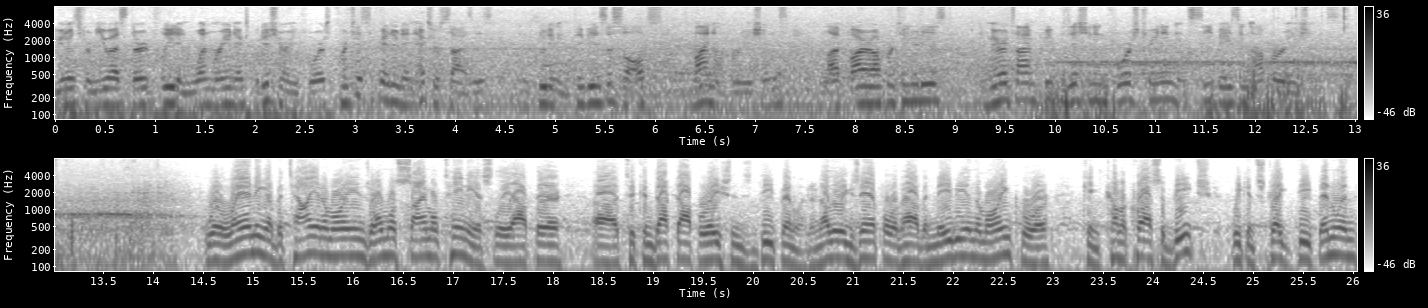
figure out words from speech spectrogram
Units from U.S. 3rd Fleet and 1 Marine Expeditionary Force participated in exercises including amphibious assaults, mine operations, live fire opportunities, and maritime pre-positioning force training and sea basing operations. We're landing a battalion of Marines almost simultaneously out there uh, to conduct operations deep inland. Another example of how the Navy and the Marine Corps can come across a beach, we can strike deep inland,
